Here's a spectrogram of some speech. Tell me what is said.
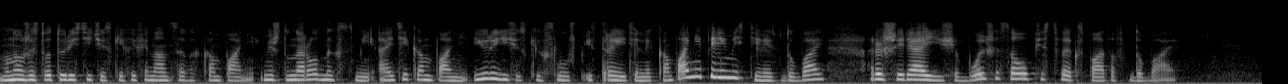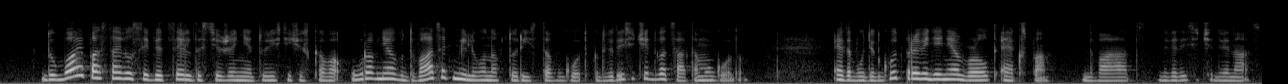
Множество туристических и финансовых компаний, международных СМИ, IT-компаний, юридических служб и строительных компаний переместились в Дубай, расширяя еще больше сообщества экспатов в Дубае. Дубай поставил себе цель достижения туристического уровня в 20 миллионов туристов в год к 2020 году. Это будет год проведения World Expo 2012.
